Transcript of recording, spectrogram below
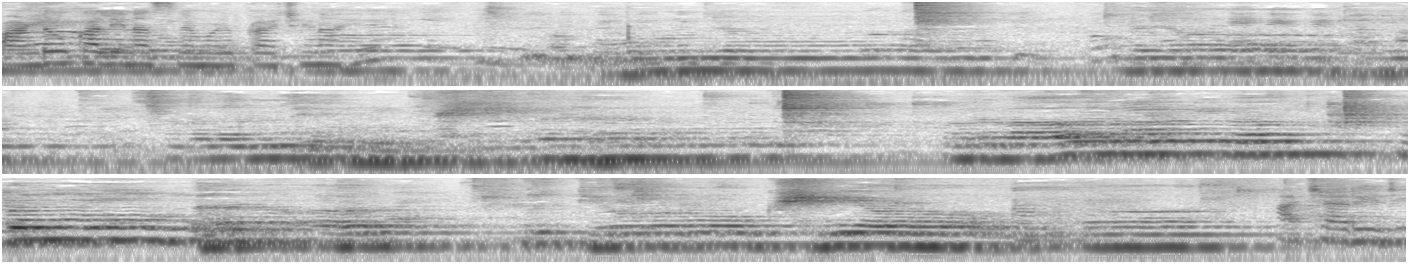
पांडवकालीन असल्यामुळे प्राचीन आहे आचार्यजी।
